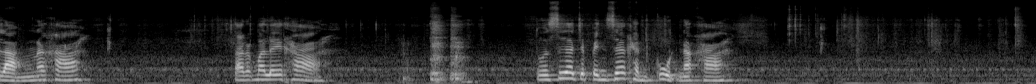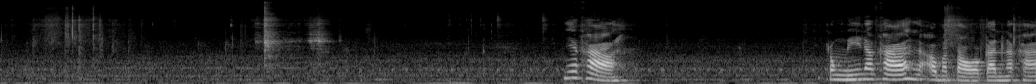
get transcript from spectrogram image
หลังนะคะ ตัดออกมาเลยค่ะ ตัวเสื้อจะเป็นเสื้อแขนกุดนะคะ เนี่ยค่ะ ตรงนี้นะคะเราเอามาต่อกันนะคะ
